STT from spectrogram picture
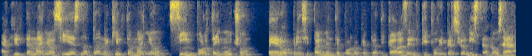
Aquí el tamaño, así es, Natán, aquí el tamaño sí importa y mucho, pero principalmente por lo que platicabas del tipo de inversionista, ¿no? O sea,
